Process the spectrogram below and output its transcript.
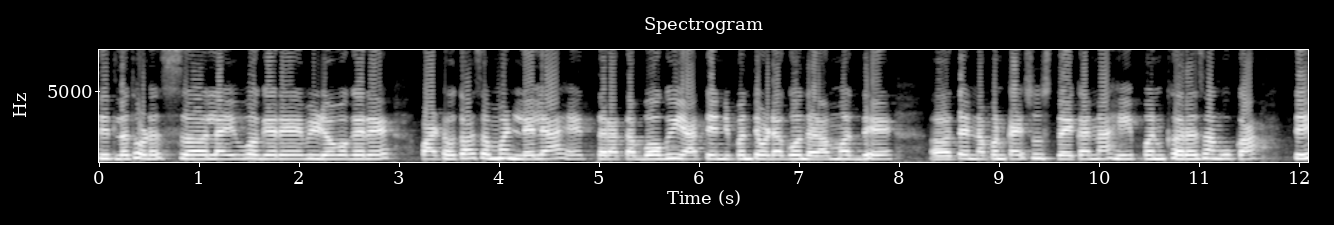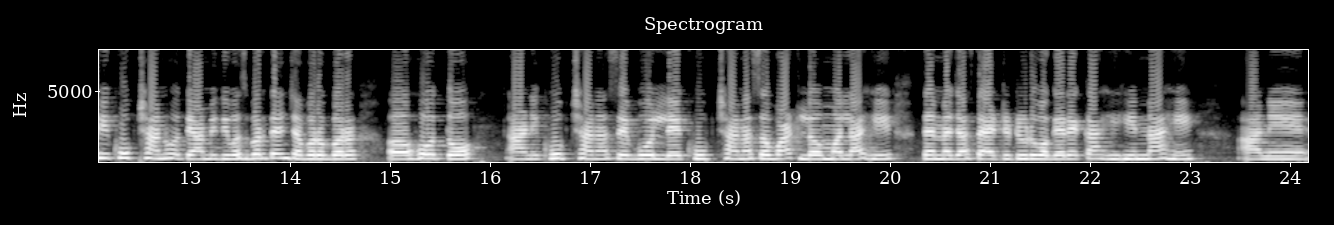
तिथलं थोडंसं लाईव्ह वगैरे व्हिडिओ वगैरे पाठवतो असं म्हणलेले आहेत. तर आता बघूया त्यांनी पण तेवढ्या गोंधळामध्ये त्यांना पण काय सुचतंय का नाही पण खरं सांगू का तेही खूप छान होते. आम्ही दिवसभर त्यांच्याबरोबर होतो. आणि खूप छान असे बोलले खूप छान असं वाटलं. मलाही त्यांना जास्त ॲटिट्यूड वगैरे काहीही नाही. आणि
